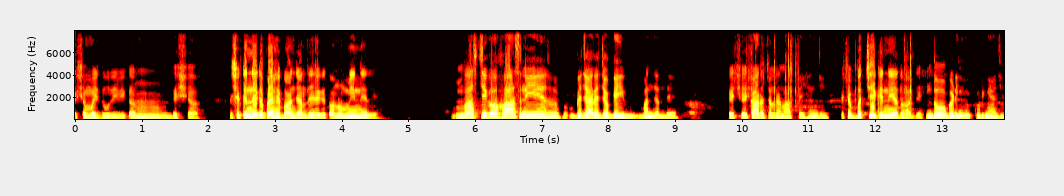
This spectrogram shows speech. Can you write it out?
ਅੱਛਾ ਮਜ਼ਦੂਰੀ ਵੀ ਕਰਦੇ ਆ। ਹੂੰ। ਅੱਛਾ। ਅੱਛਾ ਕਿੰਨੇ ਕੁ ਪੈਸੇ ਬਣ ਜਾਂਦੇ ਹੈਗੇ ਤੁਹਾਨੂੰ ਮਹੀਨੇ ਦੇ? ਬਸ ਜੀ ਕੋਈ ਖਾਸ ਨਹੀਂ ਗੁਜ਼ਾਰੇ ਜੋਗੇ ਹੀ ਬਣ ਜਾਂਦੇ ਆ। ਅੱਛਾ ਅੱਛਾ। ਘਰ ਚੱਲਣ ਵਾਸਤੇ ਹੀ, ਹਾਂਜੀ। ਅੱਛਾ ਬੱਚੇ ਕਿੰਨੇ ਆ ਤੁਹਾਡੇ? ਦੋ ਗੜੀ ਕੁੜੀਆਂ ਜੀ।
